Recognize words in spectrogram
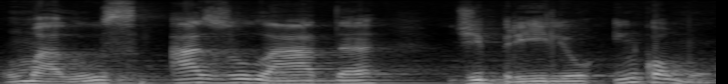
uma luz azulada de brilho incomum.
